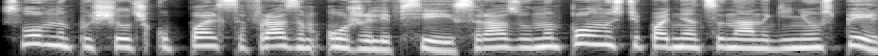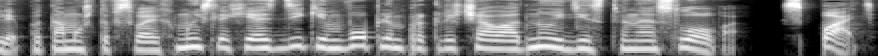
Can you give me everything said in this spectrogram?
Словно по щелчку пальцев разом ожили все и сразу, но полностью подняться на ноги не успели, потому что в своих мыслях я с диким воплем прокричала одно единственное слово — «Спать!».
